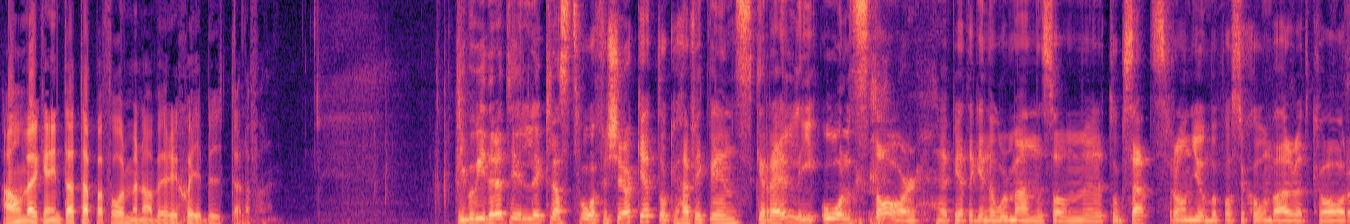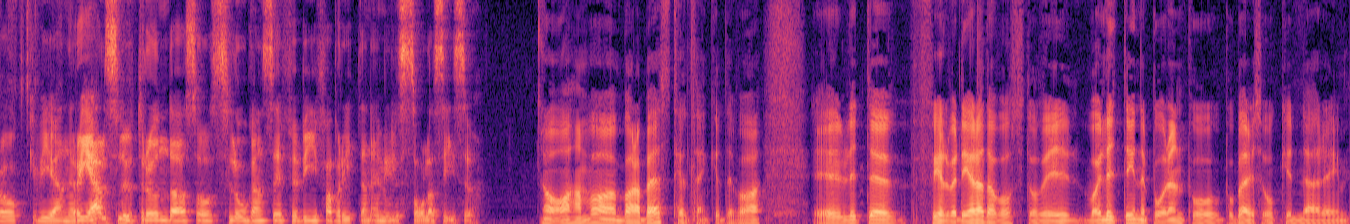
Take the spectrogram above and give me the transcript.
ja, hon verkar inte ha tappat formen av regibyte i alla fall. Vi går vidare till klass 2-försöket och här fick vi en skräll i All Star. Eh, Peter G. Norman som eh, tog sats från jumboposition varvet kvar och via en rejäl slutrunda så slog han sig förbi favoriten Emil Sola Sisu. Ja, han var bara bäst helt enkelt. Det var eh, lite felvärderad av oss då. Vi var lite inne på den på, på Bergsåker där i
